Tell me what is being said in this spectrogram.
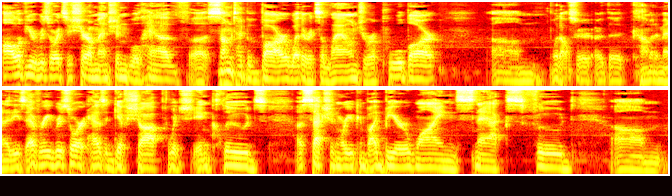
all of your resorts, as Cheryl mentioned, will have uh, some type of bar, whether it's a lounge or a pool bar. Um, what else are, are the common amenities? Every resort has a gift shop, which includes a section where you can buy beer, wine, snacks, food. Um,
